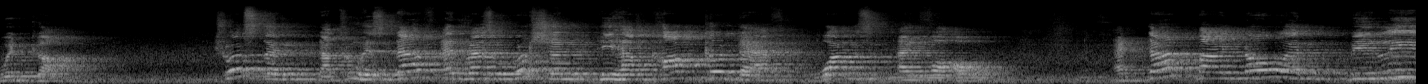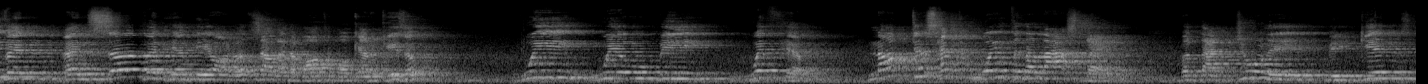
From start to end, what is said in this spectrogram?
with God. Trusting that through his death and resurrection, he has conquered death once and for all. And that by knowing, believing, and serving him here on earth, sound like the Baltimore catechism, we will be with him. Not just have to wait to the last day, but that journey begins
